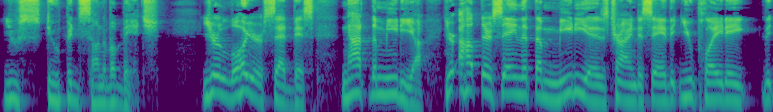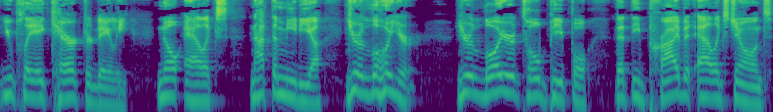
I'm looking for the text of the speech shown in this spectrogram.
You stupid son of a bitch. Your lawyer said this, not the media. You're out there saying that the media is trying to say that you played a that you play a character daily. No, Alex, not the media. Your lawyer. Your lawyer told people that the private Alex Jones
